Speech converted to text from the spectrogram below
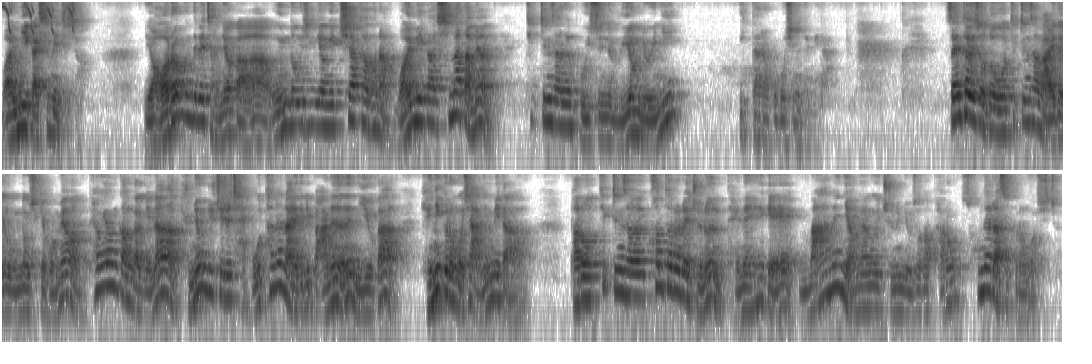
멀미가 심해지죠. 여러분들의 자녀가 운동신경이 취약하거나 멀미가 심하다면 틱 증상을 보일 수 있는 위험 요인이 있다라고 보시면 됩니다. 센터에서도 틱 증상 아이들을 운동시켜보면 평형 감각이나 균형 유지를 잘 못하는 아이들이 많은 이유가 괜히 그런 것이 아닙니다. 바로 틱 증상을 컨트롤 해주는 대뇌 핵에 많은 영향을 주는 요소가 바로 손해라서 그런 것이죠.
